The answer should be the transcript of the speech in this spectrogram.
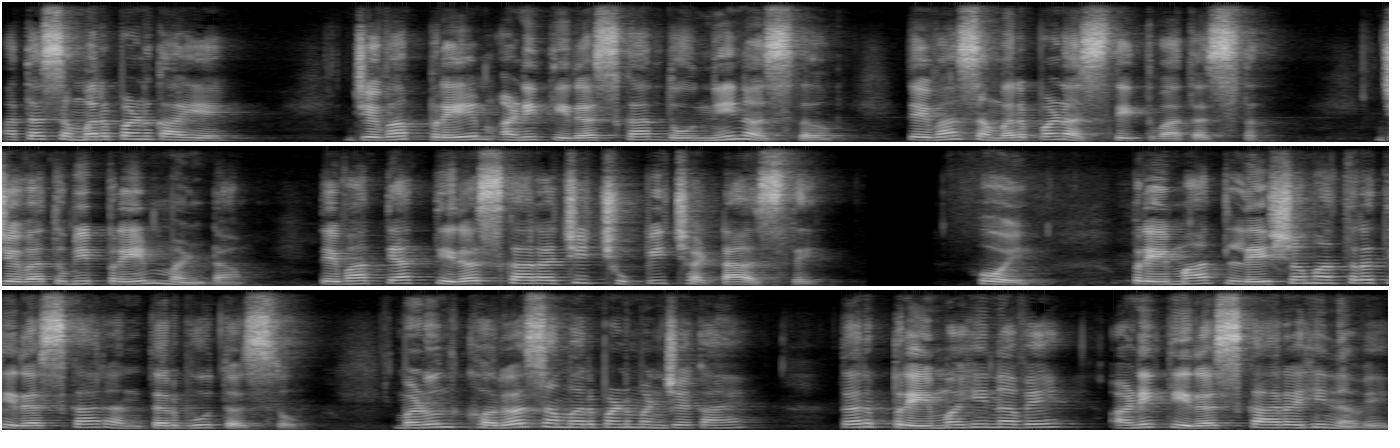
आता समर्पण काय आहे? जेव्हा प्रेम आणि तिरस्कार दोन्ही नसतं तेव्हा समर्पण अस्तित्वात असतं. जेव्हा तुम्ही प्रेम म्हणता तेव्हा त्यात तिरस्काराची छुपी छटा असते. होय प्रेमात लेशमात्र तिरस्कार अंतर्भूत असतो. म्हणून खरं समर्पण म्हणजे काय? तर प्रेमही नव्हे आणि तिरस्कारही नव्हे.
